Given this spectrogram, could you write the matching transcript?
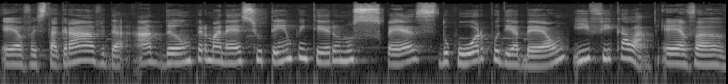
Eva está grávida, Adão permanece o tempo inteiro nos pés do corpo de Abel e fica lá. Eva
